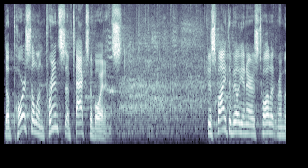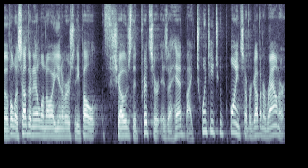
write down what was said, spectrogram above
the porcelain prince of tax avoidance. Despite the billionaire's toilet removal, a Southern Illinois University poll shows that Pritzker is ahead by 22 points over Governor Rauner.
